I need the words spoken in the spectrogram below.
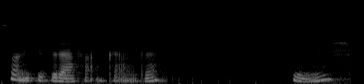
Son iki zürafam kaldı. Bir.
